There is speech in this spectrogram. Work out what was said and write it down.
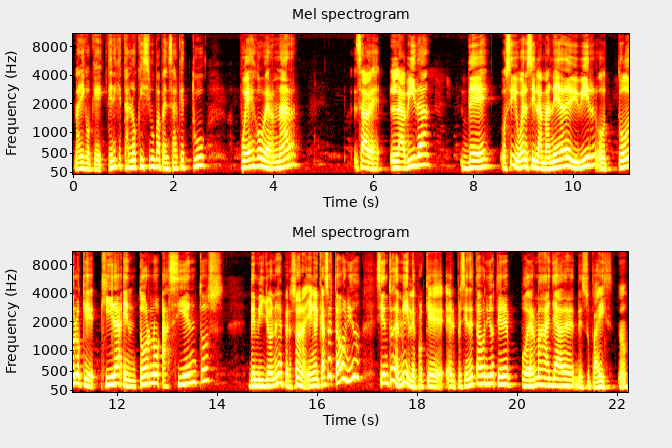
Marico, que tienes que estar loquísimo para pensar que tú puedes gobernar, ¿sabes? La vida de, o sí, bueno, sí, la manera de vivir o todo lo que gira en torno a cientos de millones de personas. Y en el caso de Estados Unidos, cientos de miles, porque el presidente de Estados Unidos tiene poder más allá de, de su país, ¿no? O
